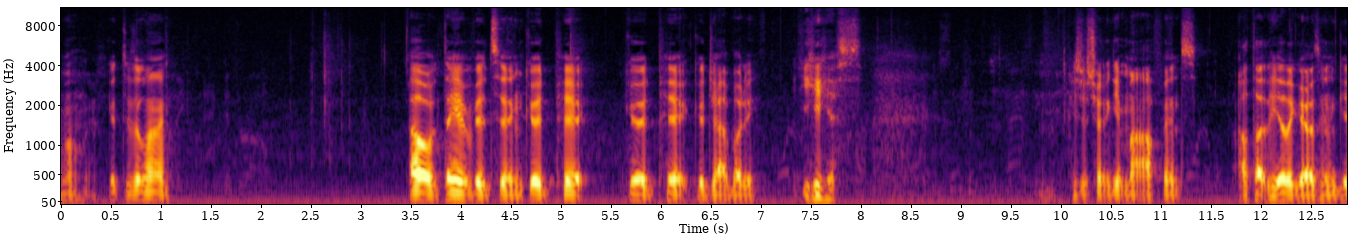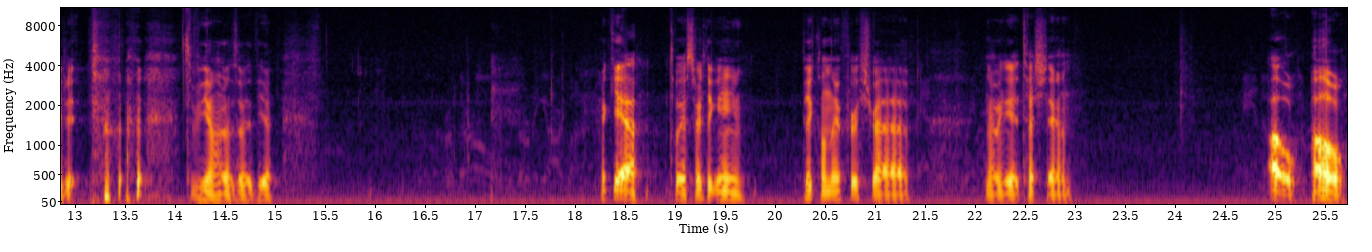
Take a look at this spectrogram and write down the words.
Oh, get through the line. Oh, Davidson. Good pick. Good pick. Good job, buddy. Yes. He's just trying to get my offense. I thought the other guy was going to get it, to be honest with you. Heck yeah, that's the I start the game. Pick on their first drive. Now we need a touchdown. Oh, oh.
